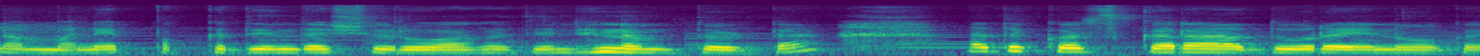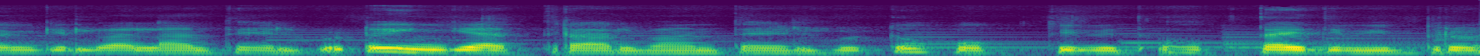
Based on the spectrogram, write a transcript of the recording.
ನಮ್ಮ ಮನೆ ಪಕ್ಕದಿಂದ ಶುರುವಾಗೋದೇನೆ ನಮ್ಮ ತೋಟ. ಅದಕ್ಕೋಸ್ಕರ ದೂರ ಏನು ಹೋಗಂಗಿಲ್ವಲ್ಲ ಅಂತ ಹೇಳ್ಬಿಟ್ಟು, ಹಿಂಗೆ ಹತ್ರ ಅಲ್ವಾ ಅಂತ ಹೇಳ್ಬಿಟ್ಟು ಹೋಗ್ತೀವಿ, ಹೋಗ್ತಾ ಇದ್ದೀವಿ ಇಬ್ರು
